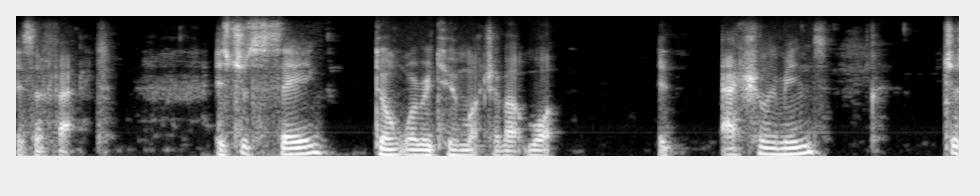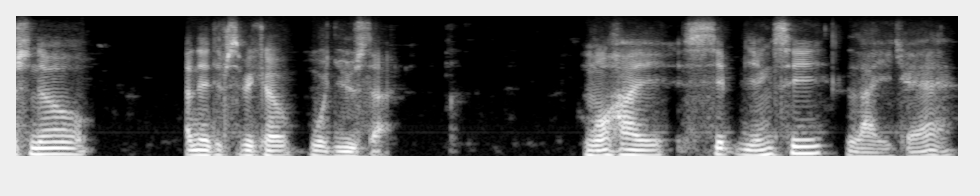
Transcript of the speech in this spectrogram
is a fact. It's just saying, don't worry too much about what it actually means. Just know a native speaker would use that. 我系摄影师嚟嘅。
